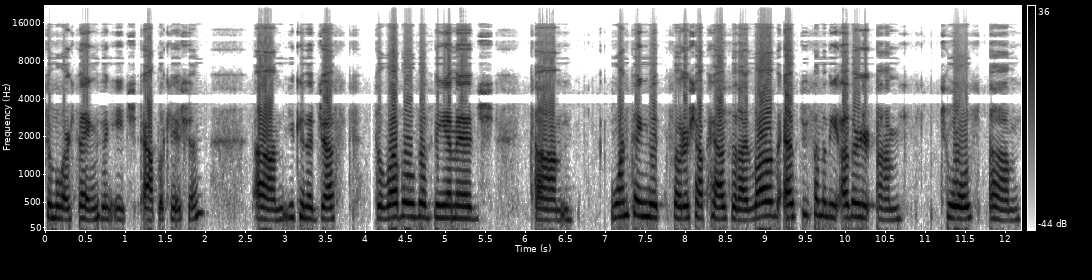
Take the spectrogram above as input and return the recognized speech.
similar things in each application. Um, you can adjust the levels of the image. Um, one thing that Photoshop has that I love, as do some of the other um, tools, um,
